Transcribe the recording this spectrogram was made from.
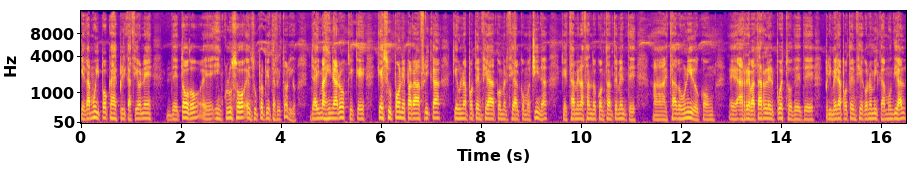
que da muy pocas explicaciones de todo, eh, incluso en su propio territorio. Ya imaginaros que, que, supone para África que una potencia comercial como China, que está amenazando constantemente a Estados Unidos con arrebatarle el puesto de, primera potencia económica mundial,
